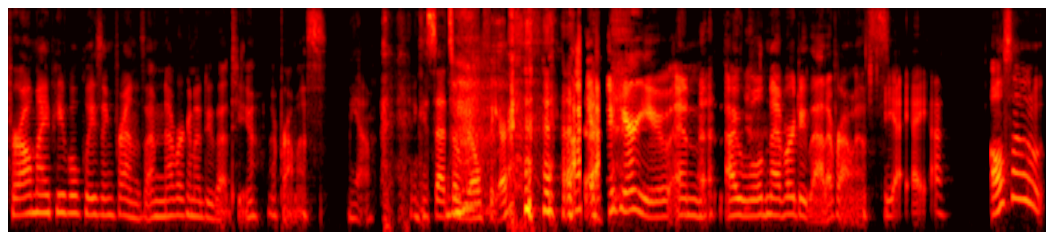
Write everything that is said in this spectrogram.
For all my people pleasing friends, I'm never going to do that to you. I promise. Yeah. because that's a real fear. I, I hear you and I will never do that, I promise. yeah, yeah, yeah. Also,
